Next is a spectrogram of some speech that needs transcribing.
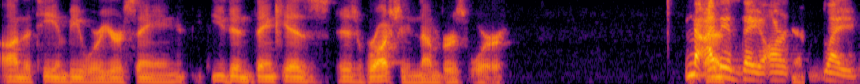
on the TMB where you're saying you didn't think his his rushing numbers were. No, I mean they aren't like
